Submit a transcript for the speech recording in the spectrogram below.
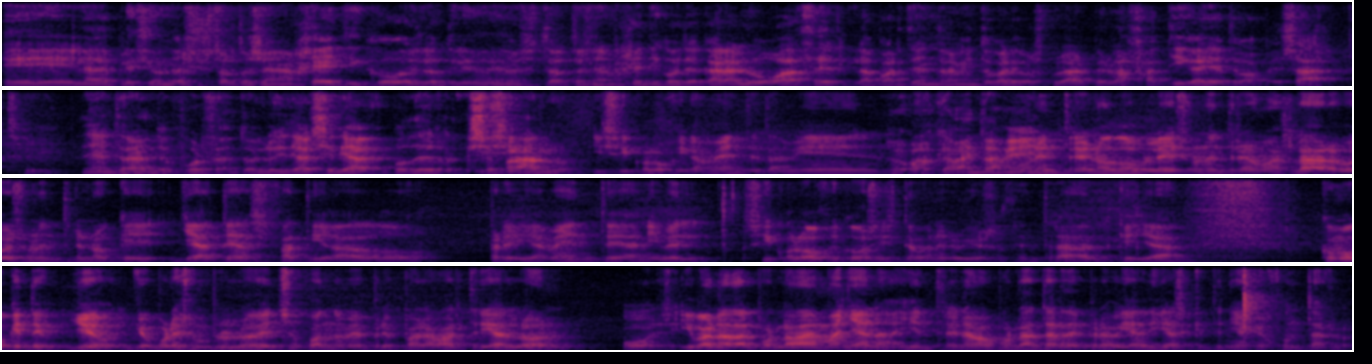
eh, la depleción de sustratos energéticos, la utilización de sustratos energéticos de cara luego a hacer la parte de entrenamiento cardiovascular, pero la fatiga ya te va a pesar Sí. de entrenamiento de fuerza. Entonces lo ideal sería poder Y sí- separarlo. Y psicológicamente también. Lógicamente Un también. entreno doble es un entreno más largo, es un entreno que ya te has fatigado previamente a nivel psicológico, sistema nervioso central, que ya... Como que te- yo, yo, por ejemplo, lo he hecho cuando me preparaba el triatlón, o iba a nadar por la mañana y entrenaba por la tarde, pero había días que tenía que juntarlo.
